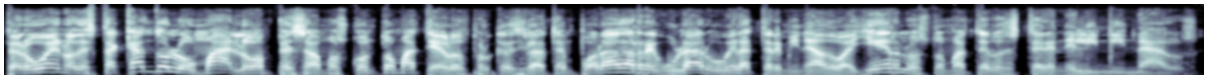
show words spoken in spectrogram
Pero bueno, destacando lo malo, empezamos con Tomateros, porque si la temporada regular hubiera terminado ayer, los Tomateros estarían eliminados.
